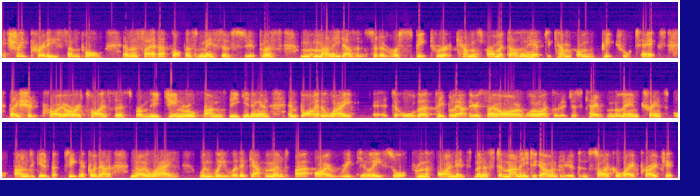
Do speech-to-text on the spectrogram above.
Actually, pretty simple. As I say, they've got this massive surplus. M- money doesn't sort of respect where it comes from. It doesn't have to come from the petrol tax. They should prioritise this from their general funds they're getting in. And by the way, to all the people out there who say, oh, well, I thought it just came from the Land Transport Fund to get a bit technical about it. No way. When we were the government, uh, I regularly sought from the Finance Minister money to go into urban cycleway projects,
